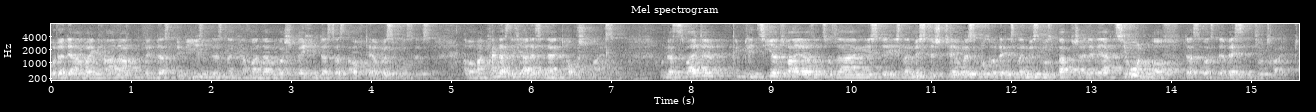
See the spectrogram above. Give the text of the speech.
oder der Amerikaner, wenn das bewiesen ist, dann kann man darüber sprechen, dass das auch Terrorismus ist. Aber man kann das nicht alles in einen Topf schmeißen. Und das Zweite impliziert war ja sozusagen, ist der islamistische Terrorismus oder Islamismus praktisch eine Reaktion auf das, was der Westen so treibt.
